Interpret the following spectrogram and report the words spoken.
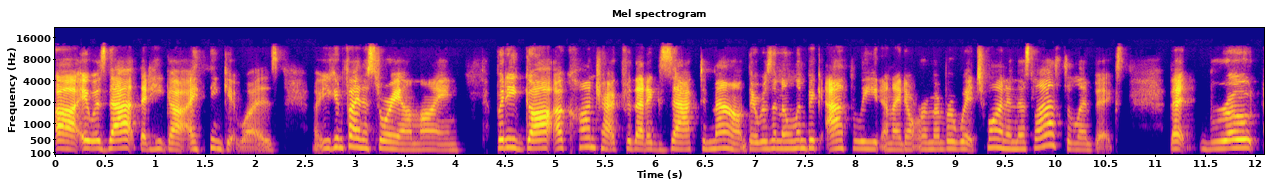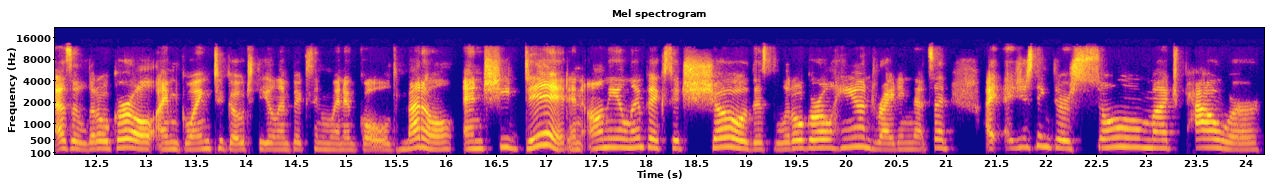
uh, it was that that he got i think it was uh, you can find a story online but he got a contract for that exact amount. There was an olympic athlete and i don't remember which one in this last olympics that wrote as a little girl i'm going to go to the olympics and win a gold medal and she did. And on the olympics it showed this little girl handwriting that said i, I just think there's so much power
